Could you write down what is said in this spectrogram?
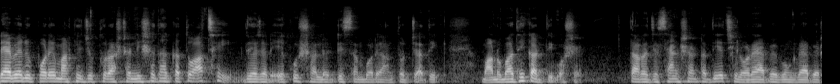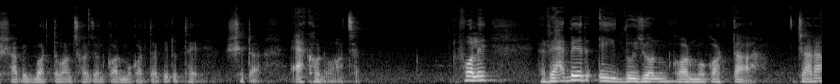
র্যাবের উপরে মার্কিন যুক্তরাষ্ট্রের নিষেধাজ্ঞা তো আছেই দু হাজার একুশ সালের ডিসেম্বরে আন্তর্জাতিক মানবাধিকার দিবসে। তারা যে স্যাংশনটা দিয়েছিল র্যাব এবং র্যাবের সাবেক বর্তমান ছয়জন কর্মকর্তার বিরুদ্ধে, সেটা এখনও আছে। ফলে র্যাবের এই দুজন কর্মকর্তা, যারা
